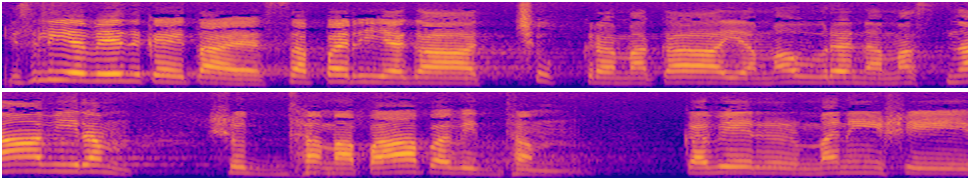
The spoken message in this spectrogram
इसलिए वेद कहता है? सपर्यगा शुक्र मकाय मौर नमस्नावीरम शुद्धम अपाप विद्धम कविर मनीषी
